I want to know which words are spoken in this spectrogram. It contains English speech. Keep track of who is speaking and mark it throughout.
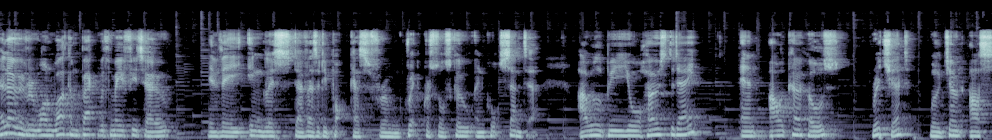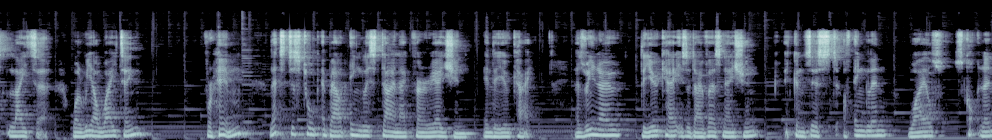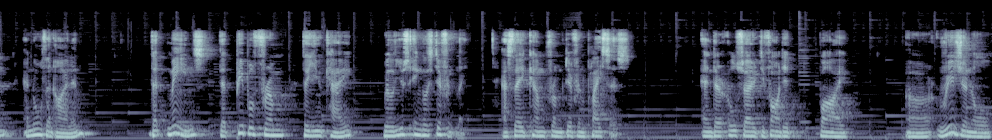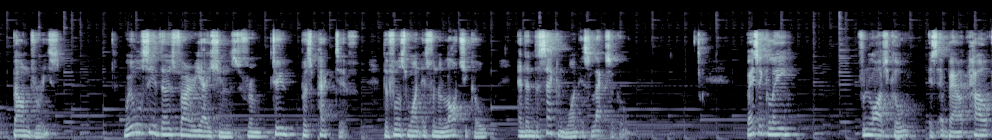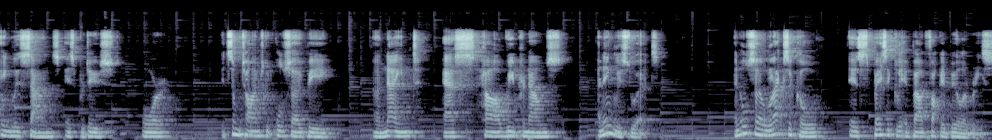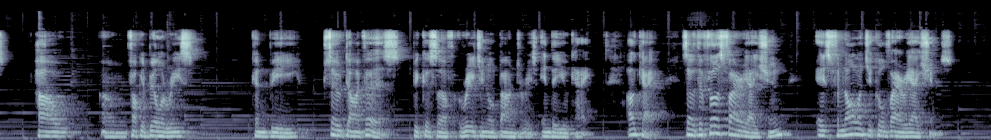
Speaker 1: Hello, everyone. Welcome back with me, Fito, in the English Diversity Podcast from Great Crystal School and Course Center. I will be your host today, and our co host, Richard, will join us later. While we are waiting for him, let's just talk about English dialect variation in the UK. As we know, the UK is a diverse nation. It consists of England, Wales, Scotland, and Northern Ireland. That means that people from the UK will use English differently as they come from different places. And they're also divided by uh, regional boundaries. We will see those variations from two perspectives. The first one is phonological, and then the second one is lexical. Basically, Phonological is about how English sounds is produced, or it sometimes could also be uh, named as how we pronounce an English word. And also, lexical is basically about vocabularies, how um, vocabularies can be so diverse because of regional boundaries in the UK. Okay, so the first variation is phonological variations.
